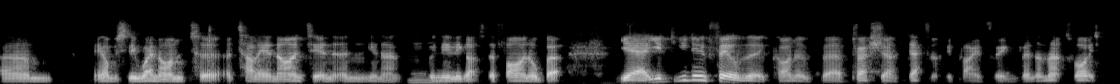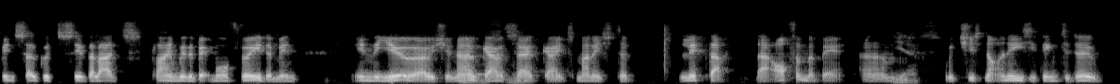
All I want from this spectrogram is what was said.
Um, he obviously went on to Italia 90 and, and you know, mm. we nearly got to the final. But yeah, you, you do feel the kind of uh, pressure definitely playing for England. And that's why it's been so good to see the lads playing with a bit more freedom in, in the Euros. You know, yes, Gareth yeah. Southgate's managed to lift that that off him a bit, um, yes. which is not an easy thing to do.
